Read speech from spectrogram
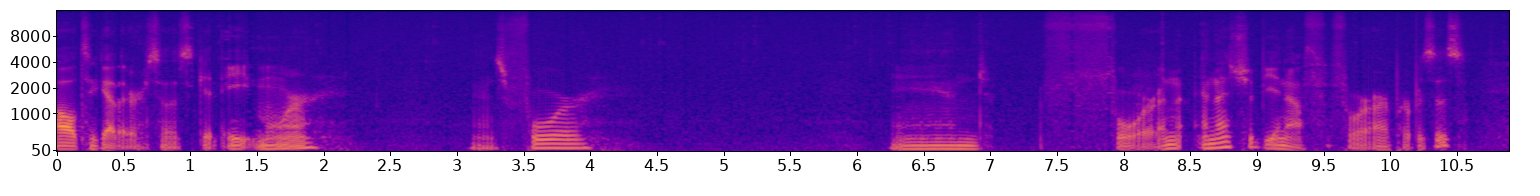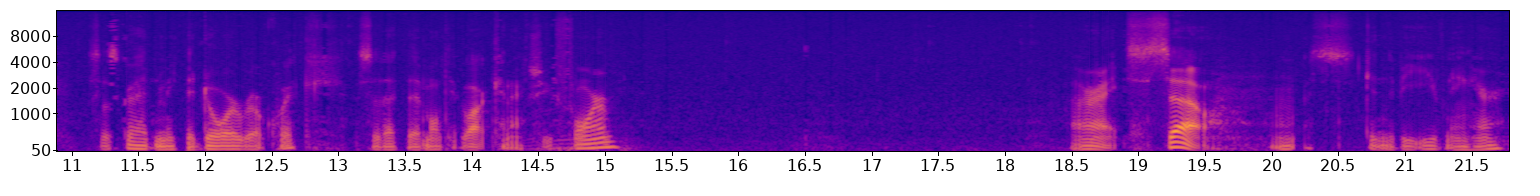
altogether. So let's get eight more. That's four and four, and, and that should be enough for our purposes. So let's go ahead and make the door real quick so that the multi-block can actually form. All right, so it's getting to be evening here.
